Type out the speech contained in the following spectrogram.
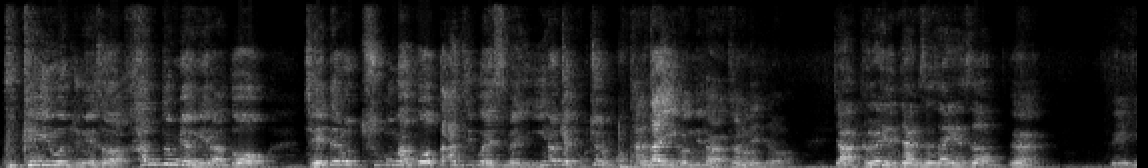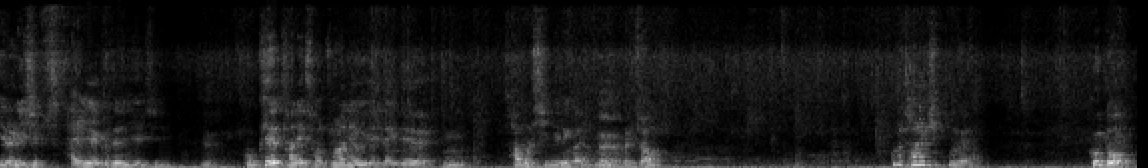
국회의원 중에서 한두 명이라도 제대로 추궁하고 따지고 했으면 이렇게 폭주를 못한다 이겁니다. 안 저는. 되죠. 자, 그 연장선상에서 예. 그 1월 24일이었거든요. 이제 예. 국회 탄핵 소추안이 의결된 게 음. 3월 10일인가요? 네. 그렇죠? 그리고 탄핵시킨 거야. 그것도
